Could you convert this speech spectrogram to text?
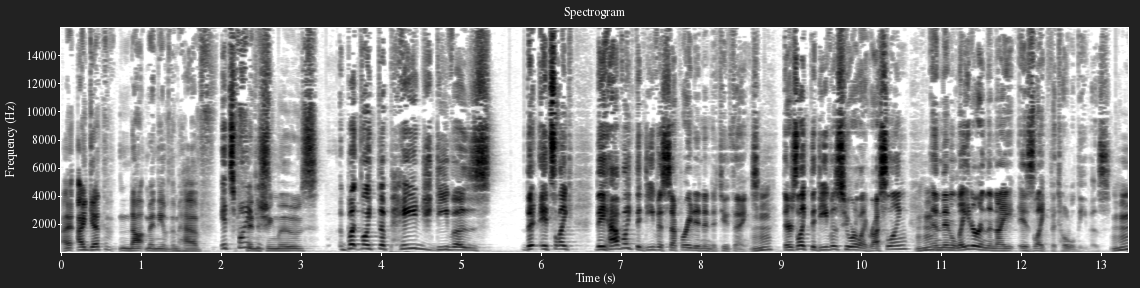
I, I get that not many of them have It's funny finishing moves. but like the page divas it's like they have like the divas separated into two things Mm-hmm. there's like the divas who are like wrestling and then later in the night is like the total divas mm-hmm.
